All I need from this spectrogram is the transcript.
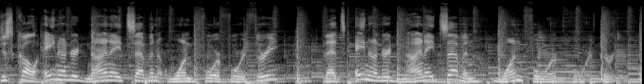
Just call 800 987 1443. That's 800 987 1443.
